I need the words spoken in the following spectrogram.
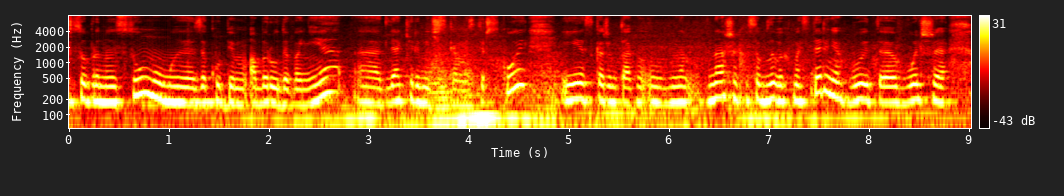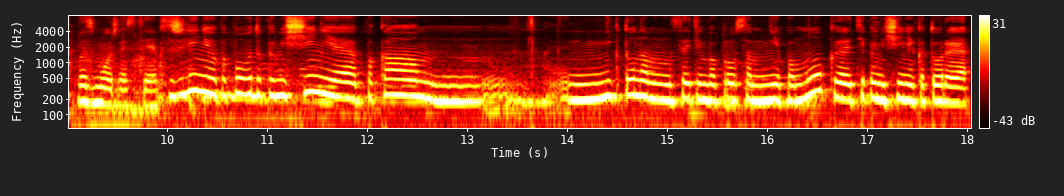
собранную сумму мы закупим оборудование э, для керамической мастерской, и, скажем так, в наших особливых мастернях будет э, больше возможностей. К сожалению, по поводу помещения пока Никто нам с этим вопросом не помог. Те помещения, которые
